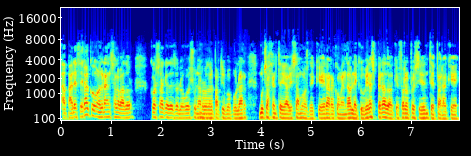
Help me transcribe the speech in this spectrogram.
aparecerá como el gran salvador, cosa que desde luego es un error del Partido Popular. Mucha gente avisamos de que era recomendable que hubiera esperado a que fuera el presidente para que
